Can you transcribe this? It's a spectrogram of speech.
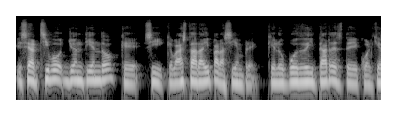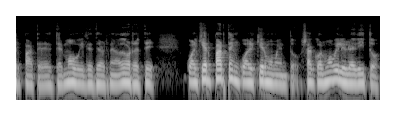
ese archivo yo entiendo que sí, que va a estar ahí para siempre, que lo puedo editar desde cualquier parte, desde el móvil, desde el ordenador, desde cualquier parte en cualquier momento. Saco el móvil y lo edito.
